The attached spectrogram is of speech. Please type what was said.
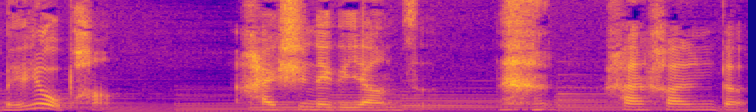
没有胖。还是那个样子，憨憨的。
